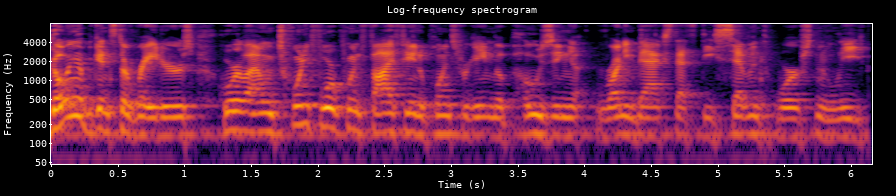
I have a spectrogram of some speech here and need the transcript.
going up against the Raiders, who are allowing 24.5 FanDuel points per game opposing running backs. That's the seventh worst in the league.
